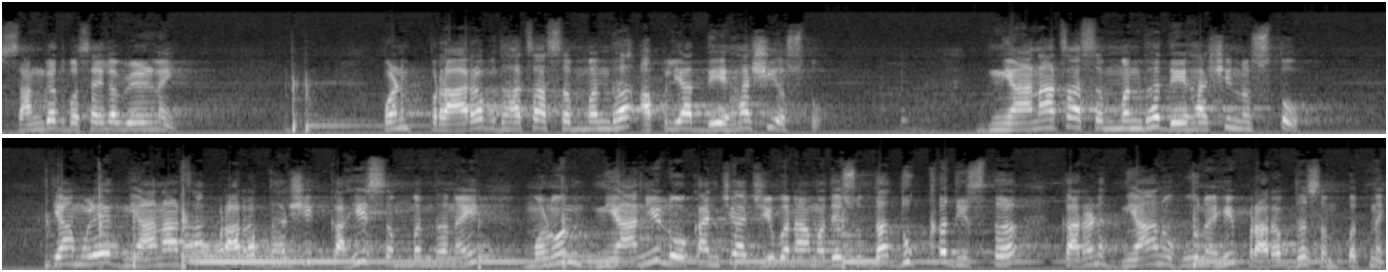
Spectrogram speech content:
सांगत बसायला वेळ नाही. पण प्रारब्धाचा संबंध आपल्या देहाशी असतो. ज्ञानाचा संबंध देहाशी नसतो. त्यामुळे ज्ञानाचा प्रारब्धाशी काही संबंध नाही म्हणून ज्ञानी लोकांच्या जीवनामध्ये सुद्धा दुःख दिसतं कारण ज्ञान होऊनही प्रारब्ध संपत नाही.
